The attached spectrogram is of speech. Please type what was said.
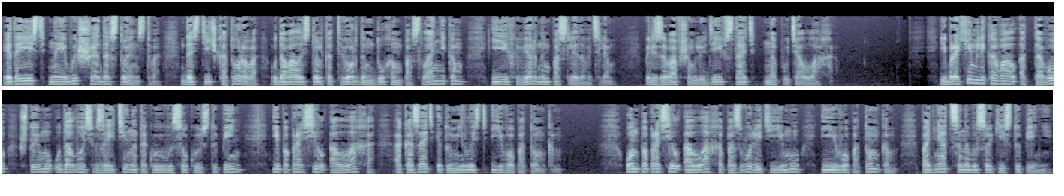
Это есть наивысшее достоинство, достичь которого удавалось только твердым духом посланникам и их верным последователям, призывавшим людей встать на путь Аллаха. Ибрахим ликовал от того, что ему удалось взойти на такую высокую ступень и попросил Аллаха оказать эту милость его потомкам – он попросил Аллаха позволить ему и его потомкам подняться на высокие ступени,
